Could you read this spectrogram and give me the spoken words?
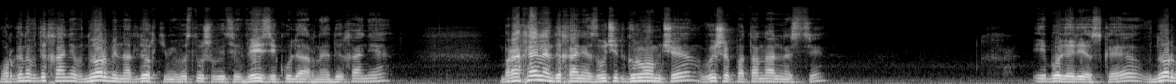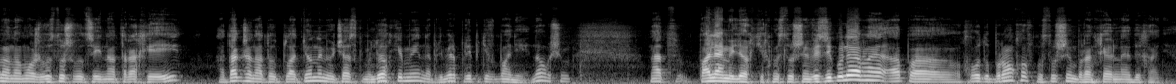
органов дыхания. В норме над легкими выслушивается везикулярное дыхание. Бронхиальное дыхание звучит громче, выше по тональности, и более резкое. В норме оно может выслушиваться и на трахеи, а также над уплотненными участками легкими, например, при пневмонии. Ну, в общем, над полями легких мы слушаем везикулярное, а по ходу бронхов мы слушаем бронхиальное дыхание.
